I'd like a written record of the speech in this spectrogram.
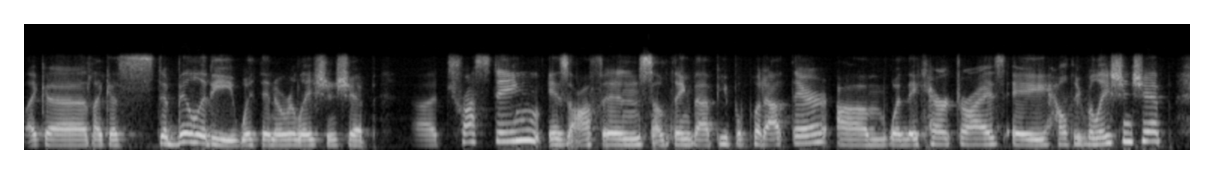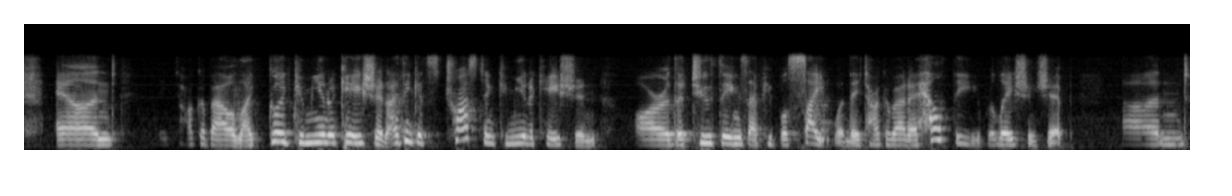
like a like a stability within a relationship. Uh, trusting is often something that people put out there um, when they characterize a healthy relationship, and they talk about like good communication. I think it's trust and communication are the two things that people cite when they talk about a healthy relationship. And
